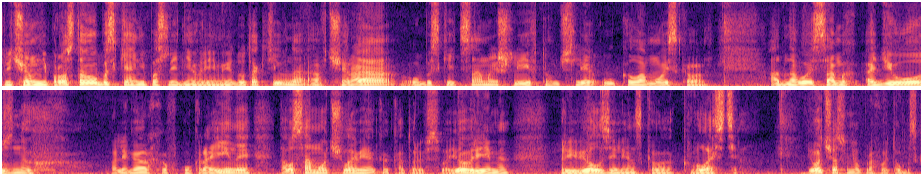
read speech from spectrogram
Причем не просто обыски, они последнее время идут активно, а вчера обыски эти самые шли, в том числе у Коломойского, одного из самых одиозных олигархов Украины, того самого человека, который в свое время привел Зеленского к власти – и вот сейчас у него проходит обыск.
